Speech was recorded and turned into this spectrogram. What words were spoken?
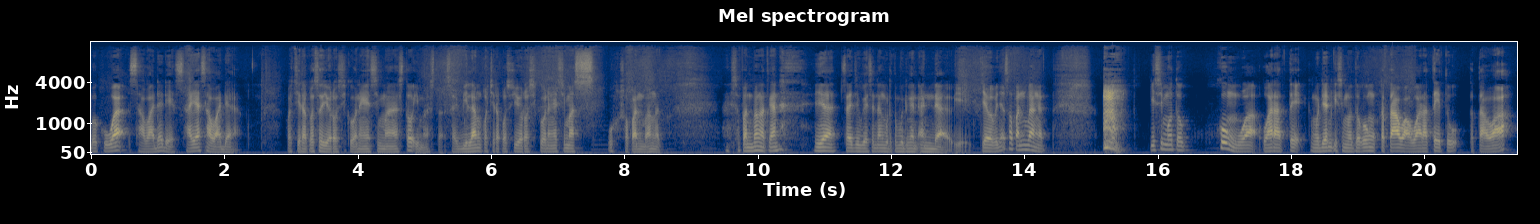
boku wa Sawada desu. Saya Sawada. Kochira koso yoroshiku onegaishimasu to imashita. Saya bilang kochira koso yoroshiku onegaishimasu. Uh, sopan banget. Sopan banget kan? Iya, saya juga senang bertemu dengan Anda. Wih, Jawabannya sopan banget. Kishimoto kung wa warate. Kemudian Kishimoto kung ketawa. Warate itu ketawa.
